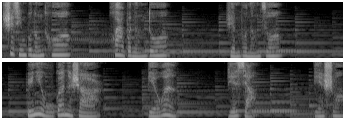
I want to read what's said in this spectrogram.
事情不能拖，话不能多，人不能作。与你无关的事儿，别问，别想，别说。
